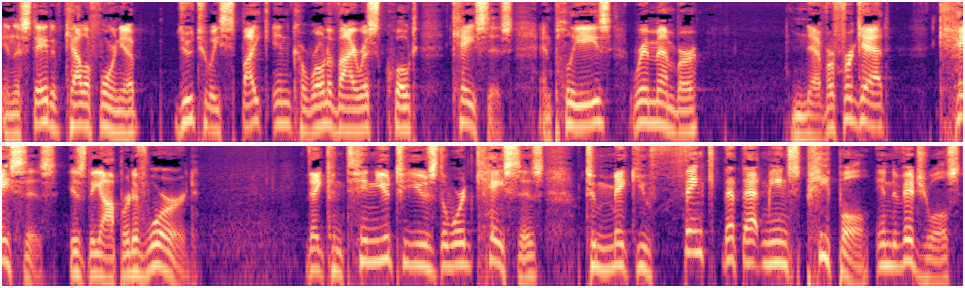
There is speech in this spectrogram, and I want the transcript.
in the state of California due to a spike in coronavirus, quote, cases. And please remember, never forget, cases is the operative word. They continue to use the word cases to make you think that that means people, individuals,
